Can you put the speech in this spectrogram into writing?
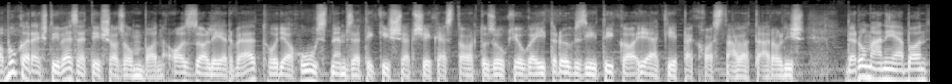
A bukaresti vezetés azonban azzal érvelt, hogy a 20 nemzeti kisebbséghez tartozók jogait rögzítik a jelképek használatáról is, de Romániában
